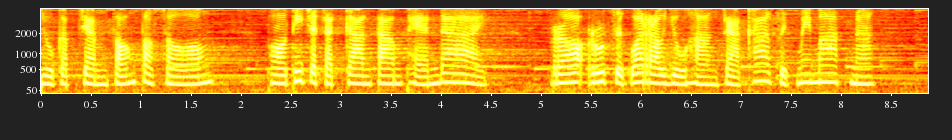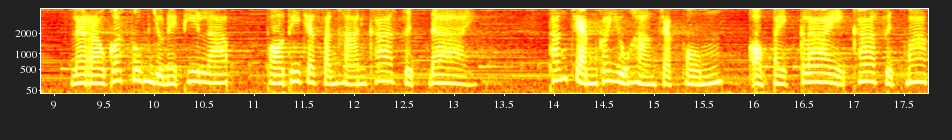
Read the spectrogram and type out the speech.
อยู่กับแจมสองต่อสองพอที่จะจัดการตามแผนได้ เพราะรู้สึกว่าเราอยู่ห่างจากข้าศึกไม่มากนัก และเราก็ซุ่มอยู่ในที่ลับ พอที่จะสังหารข้าศึกได้ ทั้งแจมก็อยู่ห่างจากผมออกไปใกล้ข้าศึกมาก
